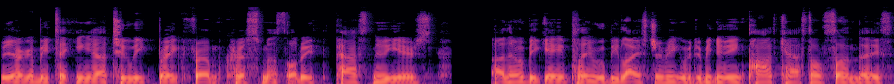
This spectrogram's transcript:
We are going to be taking a two week break from Christmas all the way past New Year's. Uh, there will be gameplay. We'll be live streaming. We'll be doing podcast on Sundays.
